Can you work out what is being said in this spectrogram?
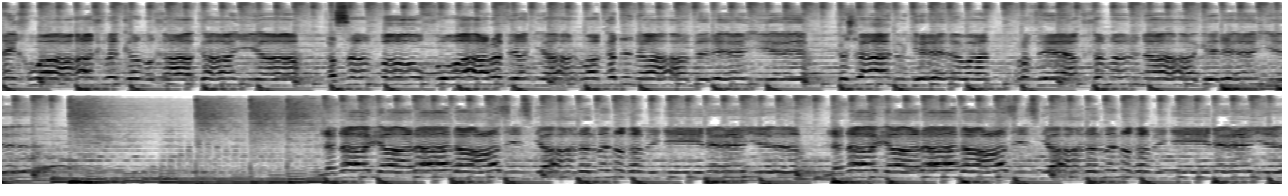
ئەیخوا ئاخرەکەم خاکایە ڕەفێقیان واقد نامرەیە کەژان و کێوان ڕفێق خەمم ناگەرەیە لە ناو یارانە عزیزگیانن من ناو یارانە عزیزگیانن من غەمگینەیە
